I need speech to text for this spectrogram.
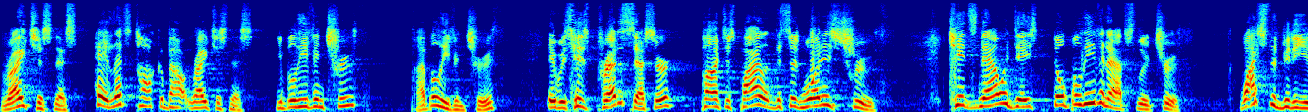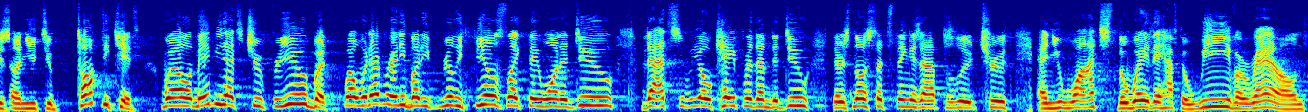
Righteousness. Hey, let's talk about righteousness. You believe in truth? I believe in truth. It was his predecessor, Pontius Pilate, that said, what is truth? Kids nowadays don't believe in absolute truth. Watch the videos on YouTube. Talk to kids. Well, maybe that's true for you, but well, whatever anybody really feels like they want to do, that's okay for them to do. There's no such thing as absolute truth. And you watch the way they have to weave around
